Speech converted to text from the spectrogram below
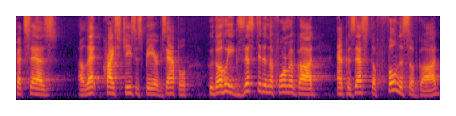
that says, uh, Let Christ Jesus be your example, who, though he existed in the form of God and possessed the fullness of God,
